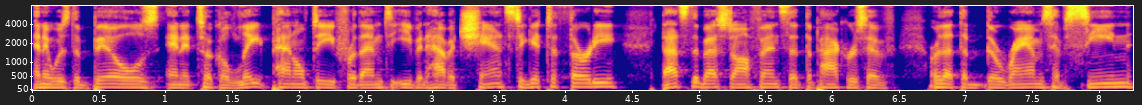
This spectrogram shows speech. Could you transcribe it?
and it was the Bills, and it took a late penalty for them to even have a chance to get to 30. That's the best offense that the Packers have, or that the, the Rams have seen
